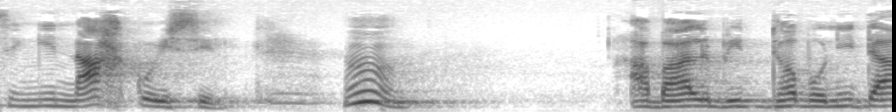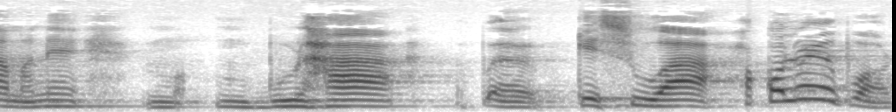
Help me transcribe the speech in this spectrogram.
ছিঙি নাশ কৰিছিল। আবাল বৃদ্ধ বনিতা মানে বুঢ়া কেঁচুৱা সকলোৰে ওপৰত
